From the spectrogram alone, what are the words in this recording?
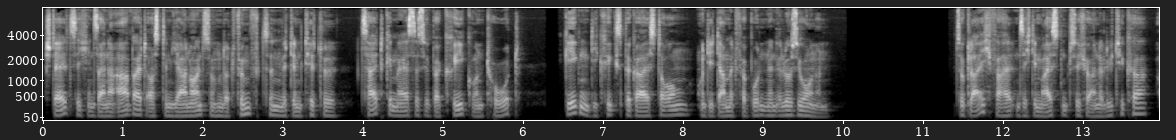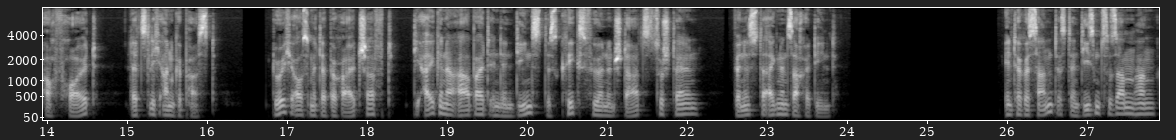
stellt sich in seiner Arbeit aus dem Jahr 1915 mit dem Titel Zeitgemäßes über Krieg und Tod gegen die Kriegsbegeisterung und die damit verbundenen Illusionen. Zugleich verhalten sich die meisten Psychoanalytiker, auch Freud, letztlich angepasst, durchaus mit der Bereitschaft, die eigene Arbeit in den Dienst des kriegsführenden Staats zu stellen, wenn es der eigenen Sache dient. Interessant ist in diesem Zusammenhang,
